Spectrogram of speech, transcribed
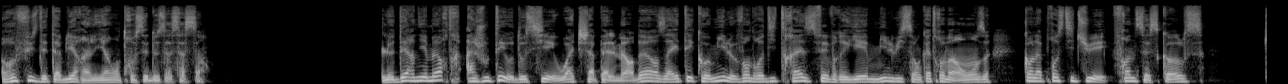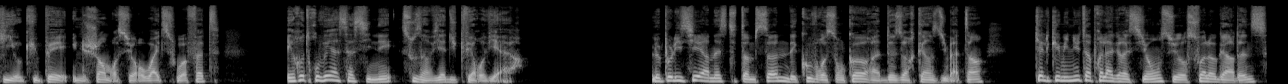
refusent d'établir un lien entre ces deux assassins. Le dernier meurtre ajouté au dossier Whitechapel Murders a été commis le vendredi 13 février 1891 quand la prostituée Frances Coles qui occupait une chambre sur White Swofford, est retrouvé assassiné sous un viaduc ferroviaire. Le policier Ernest Thompson découvre son corps à 2h15 du matin, quelques minutes après l'agression sur Swallow Gardens,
